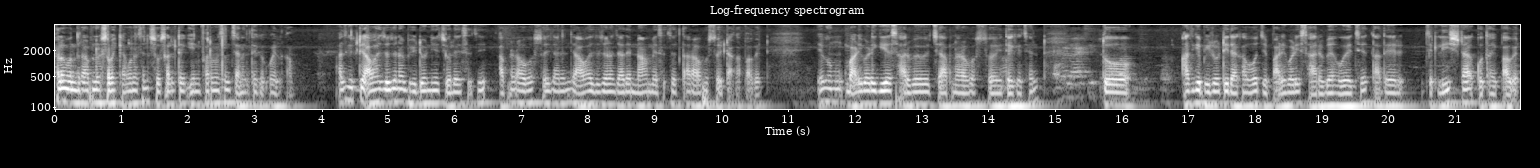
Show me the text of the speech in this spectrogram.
হ্যালো বন্ধুরা, আপনারা সবাই কেমন আছেন? সোশ্যাল টেক ইনফরমেশন চ্যানেল থেকে ওয়েলকাম আজকে একটি আবাস যোজনা ভিডিও নিয়ে চলে এসেছি। আপনারা অবশ্যই জানেন যে আবাস যোজনা যাদের নাম এসেছে, তারা অবশ্যই টাকা পাবেন। এবং বাড়ি বাড়ি গিয়ে সার্ভে হয়েছে, আপনারা অবশ্যই দেখেছেন। তো আজকে ভিডিওটি দেখাবো যে বাড়ি বাড়ি সার্ভে হয়েছে, তাদের যে লিস্টটা কোথায় পাবেন।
